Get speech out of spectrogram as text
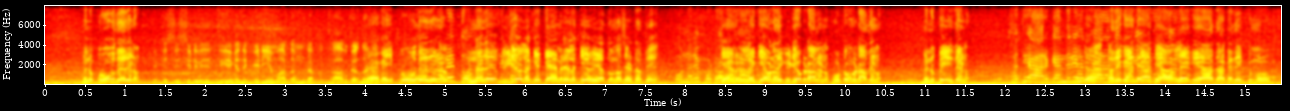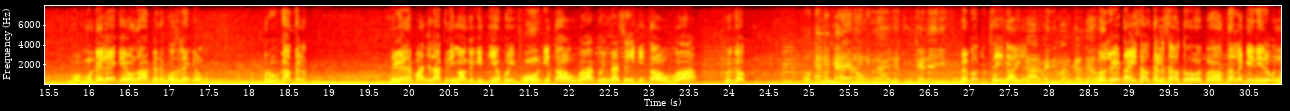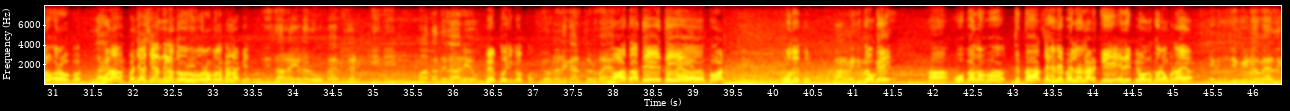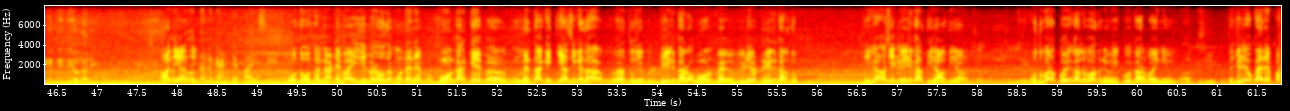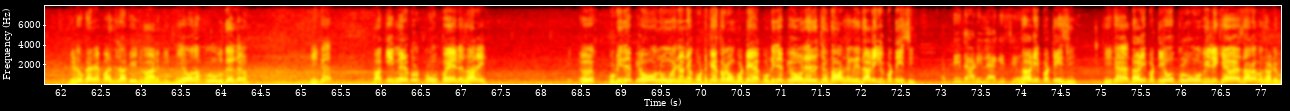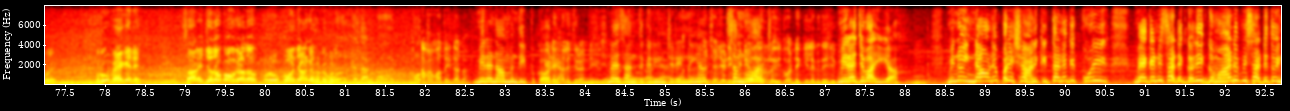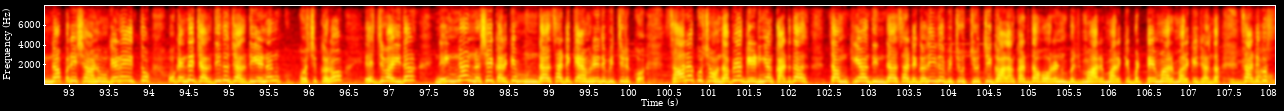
ਮੈਨੂੰ ਪ੍ਰੂਫ ਦੇ ਦੇਣ। ਇੱਕ ਸੀਸੀਟੀਵੀ ਦਿੱਤੀ ਹੈ ਕਹਿੰਦੇ ਗੇੜੀਆਂ ਮਾਰਦਾ ਮੁੰਡਾ ਖਰਾਬ ਕਰਦਾ ਮੈਂ ਕਿਹਾ ਜੀ ਪ੍ਰੂਫ ਦੇ ਦੇਣ। ਉਹਨਾਂ ਦੇ ਵੀਡੀਓ ਲੱਗੇ ਕੈਮਰੇ ਲੱਗੇ ਹੋਏ ਆ ਦੋਨਾਂ ਸਾਈਡਾਂ ਤੇ। ਉਹਨਾਂ ਦੇ ਫੋਟੋ ਕੈਮਰੇ ਲੱਗੇ ਆ ਉਹਨਾਂ ਦੀ ਵੀਡੀਓ ਕਢਾ ਲੈਣ ਫੋਟੋ ਕਢਾ ਦੇਣ। ਮੈਨੂੰ ਭੇਜ ਦੇਣ। ਹਥਿਆਰ ਕਹਿੰਦੇ ਨੇ ਹਥਿਆਰਾਂ ਕਦੇ ਦੀ ਕਹਿੰਦੇ ਹਥਿਆਰ ਲੈ ਕੇ ਆਦਾ ਕਦੇ ਇੱਕ ਮੁ- ਮੁ- ਮੁੰਡੇ ਲੈ ਕੇ ਆਉਂਦਾ ਕਦੇ ਕੁਛ ਲੈ ਕੇ ਆਉਂਦਾ ਪ੍ਰੂਵ ਕਰ ਦੇਣ। ਇਹ ਕਹਿੰਦੇ 5 ਲੱਖ ਦੀ ਮੰਗ ਕੀਤੀ ਆ ਕੋਈ ਫੋਨ ਕੀਤਾ ਹੋਊਗਾ ਕੋਈ ਮੈਸੇਜ ਕੀਤਾ ਹੋਊਗਾ ਕੋਈ ਗ- ਉਹ ਕਹਿੰਦੇ ਜਿਹੜੇ ਮੈਂ ਲੋਕ ਬੁਲਾਏ ਨੇ ਝੂਠੇ ਨੇ ਜੀ। ਬਿਲਕੁਲ ਝੂਠੇ ਹੀ ਨਾ ਇਹਦੀ ਜੀ। ਕਾਰਵਾਈ ਦੀ ਮੰਗ ਕਰਦੇ ਹੋ? ਮਤਲਬ ਇਹ 2.5 ਸਾਲ 3 ਸਾਲ ਤੋਂ ਪ- ਤਾਂ ਲੱਗੇ ਨਹੀਂ ਉਹਨੂੰ ਆਰੋਪ ਹੁਣ 5-6 ਦਿਨਾਂ ਤੋਂ ਆਰੋਪ ਲੱਗਣ ਲੱਗੇ ਤੁਸੀਂ ਸਾਰਾ ਜਿਹੜਾ ਰੋਪ ਹੈ ਵੀ ਲੜਕੀ ਦੀ ਮਾਤਾ ਤੇ ਲਾ ਰਹੇ ਹੋ। ਬਿਲਕੁਲ ਜੀ ਬਿਲਕੁਲ। ਵੀ ਉਹਨਾਂ ਨੇ ਘਰ ਤੜਵਾਇਆ ਮਾਤਾ ਤੇ ਤੇ ਅ, ਉਹਦੇ ਤੇ। ਕਾਰਵਾਈ ਦੀ ਮੰਗ ਕਿਉਂਕਿ ਹਾਂ ਉਹ ਮਤਲਬ ਜਗਤਾਰ ਸਿੰਘ ਨੇ ਪਹਿਲਾਂ ਲੜ ਕੇ ਇਹਦੇ ਪਿਓ ਨੂੰ ਘਰੋਂ ਕਢਾਇਆ। ਇੱਕ ਤੁਸੀਂ ਵੀਡੀਓ ਵਾਇਰਲ ਕੀਤੀ ਸੀ ਉਹਨਾਂ ਦੀ? ਹਾਂਜੀ ਦੋ ਹਾਂਜੀ। ਤਿੰਨ ਘੰਟੇ ਪਾਈ ਸੀ। ਉਹ ਦੋ ਤਿੰਨ ਘੰਟੇ ਬਾਈ ਜੀ ਫਿਰ ਉਹਦੇ ਮੁੰਡੇ ਨੇ ਫੋਨ ਕਰਕੇ ਅ, ਮਿੰਨਤਾਂ ਕੀਤੀਆਂ ਸੀ ਕਹਿੰਦਾ ਤੁਸੀਂ ਡਿਲੀਟ ਕਰੋ ਫੋਨ ਵੀਡੀਓ ਡਿਲੀਟ ਕਰ ਦਿਓ। ਠੀਕ ਆ ਅਸੀਂ ਡਿਲੀਟ ਕਰਤੀ ਨਾਲ ਦੀ ਨਾਲ। ਉਸ ਤੋਂ ਬਾਅਦ ਕੋਈ ਗੱਲਬਾਤ ਨਹੀਂ ਹੋਈ ਕੋਈ ਕਾਰਵਾਈ ਨਹੀਂ ਹੋਈ। ਤੇ ਜਿਹੜੇ ਉਹ ਕਹਿ ਰਹੇ ਪ- ਜਿਹੜੇ ਉਹ ਕਹਿ ਰਹੇ 5 ਲੱਖ ਦੀ ਡਿਮਾਂਡ ਕੀਤੀ ਆ ਉਹਦਾ ਪ੍ਰੂਫ ਦੇ ਦੇਣ। ਠੀਕ ਹੈ ਬਾਕੀ ਮੇਰੇ ਕੋਲ ਪ੍ਰੂਫ ਪਏ ਨੇ ਸਾਰੇ। ਕੁੜੀ ਦੇ ਪਿਓ ਨੂੰ ਇਹਨਾਂ ਨੇ ਕੁੱਟ ਕੇ ਘਰੋਂ ਕੱਢਿਆ। ਕੁੜੀ ਦੇ ਪਿਓ ਨੇ ਜਗਤਾਰ ਸਿੰਘ ਦੀ ਦਾੜੀ ਵੀ ਪੱਟੀ ਸੀ। ਅੱਧੀ ਦਾੜੀ ਲੈ ਗਈ ਸੀ ਉਹ। ਦਾੜੀ ਪੱਟੀ ਸੀ। ਠੀਕ ਹੈ? ਦਾੜੀ ਪੱਟੀ ਉਹ ਉਹ ਵੀ ਲਿਖਿਆ ਹੋਇਆ ਸਾਰਾ ਕੁਝ ਸਾਡੇ ਕੋਲੇ। ਪ੍ਰੂਫ ਹੈਗੇ ਨੇ। ਸਾਰੇ ਜਦੋਂ ਕਹੋਗੇ ਉਦੋਂ ਪ੍ਰੂਫ ਪਹੁੰਚ ਜਾਣਗੇ ਤੁਹਾਡੇ ਕੋਲੇ। ਨਾਮ ਹੈ ਮਾਤਾ ਜੀ ਤੁਹਾਡਾ? ਮੇਰਾ ਨਾਮ ਮਨਦੀਪ ਕੌਰ ਕਿਹੜੇ ਹੈ ਮਹੱਲੇ 'ਚ ਰਹਿੰਦੇ ਹੋ ਮੈਂ ਸੰਤ ਗ੍ਰੀਨ ਚ ਰਹਿੰਦੀ ਆ ਅੱਛਾ ਜਿਹੜੀ ਵੀਡੀਓ ਸੰਗੋਵਾਲ ਵਾਇਰਲ ਚ। ਹੋਈ ਤੁਹਾਡੇ ਕੀ ਲੱਗਦੇ ਜੀ? ਮੇਰਾ ਜਵਾਈ ਆ। ਮੈਨੂੰ ਇੰਨਾ ਉਹਨੇ ਪਰੇਸ਼ਾਨ ਕੀਤਾ ਨਾ ਕਿ ਕੋਈ ਮੈਂ ਕਹਿੰਦੀ ਸਾਡੇ ਗਲੀ ਗਵਾਂਢ ਵੀ ਸਾਡੇ ਤੋਂ ਇੰਨਾ ਪਰੇਸ਼ਾਨ ਹੋ ਗਿਆ ਨਾ ਇਹ ਤੋਂ ਉਹ ਕਹਿੰਦੇ ਜਲਦੀ ਤੋਂ ਜਲਦੀ ਇਹਨਾਂ ਨੂੰ ਕੁਝ ਕਰੋ ਇਸ ਜਵਾਈ ਦਾ। ਇੰਨਾ ਨਸ਼ੇ ਕਰਕੇ ਮੁੰਡਾ ਸਾਡੇ ਕੈਮਰੇ ਦੇ ਵਿੱਚ ਸਾਰਾ ਕੁਝ ਆਉਂਦਾ ਪਿਆ ਗੇੜੀਆਂ ਕੱਢਦਾ ਧਮਕੀਆਂ ਦਿੰਦਾ ਸਾਡੇ ਗਲੀ ਦੇ ਵਿੱਚ ਉੱਚੀ ਉੱਚੀ ਗਾਲਾਂ ਕੱਢਦਾ ਹੌਰਨ ਮਾਰ ਮਾਰ ਕੇ ਬੱਟੇ ਮਾਰ ਮਾਰ ਕੇ ਜਾਂਦਾ। ਸਾਡੇ ਕੋਲ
